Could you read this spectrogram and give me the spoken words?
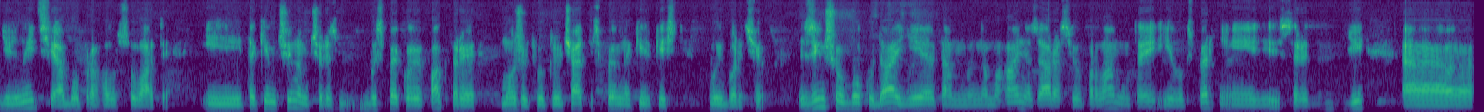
дільниці або проголосувати. І таким чином, через безпекові фактори можуть виключатись певна кількість виборців. З іншого боку, да, є там намагання зараз і у парламенту, і в експертній середі е,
